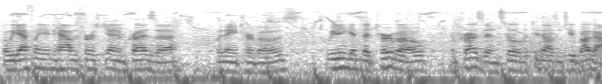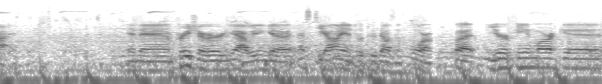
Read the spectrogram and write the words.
but we definitely didn't have the first gen Impreza with any turbos. We didn't get the turbo Impreza until the 2002 Bug-Eye. And then I'm pretty sure, yeah, we didn't get a STI until 2004. But European market,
